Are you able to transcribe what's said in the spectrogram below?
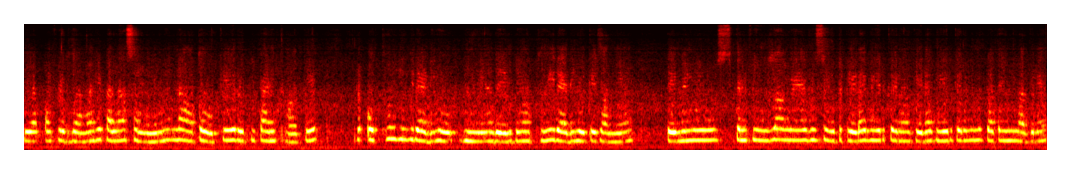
ਤੇ ਆਪਾਂ ਫਿਰ ਜਾਵਾਂਗੇ ਪਹਿਲਾਂ ਸਲੂਨ, ਨਹਾ ਧੋ ਕੇ, ਰੋਟੀ ਪਾਣੀ ਖਾ ਕੇ। ਫਿਰ ਉੱਥੋਂ ਹੀ ਰੈਡੀ ਹੋ, ਹੁੰਦੇ ਹਾਂ, ਦੇਖਦੇ ਹਾਂ, ਉੱਥੋਂ ਹੀ ਰੈਡੀ ਹੋ ਕੇ ਜਾਂਦੇ ਹਾਂ। ਤੇ ਮੈਨੂੰ ਕਨਫਿਊਜ਼ ਆ ਮੈਂ ਵੀ ਸੂਟ ਕਿਹੜਾ ਵੇਅਰ ਕਰਾਂ, ਕਿਹੜਾ ਵੇਅਰ ਕਰਾਂ, ਮੈਨੂੰ ਪਤਾ ਹੀ ਨਹੀਂ ਲੱਗ ਰਿਹਾ।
